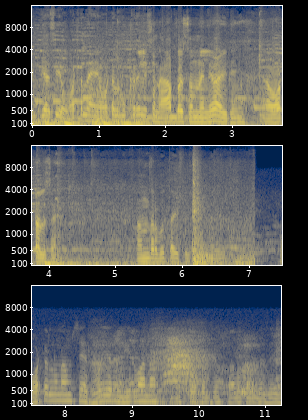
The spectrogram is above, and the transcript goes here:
પહોંચી ગયા છીએ હોટલ અહીંયા હોટલ બુક કરેલી છે ને આ બસ અમને લેવા આવી હતી. આ હોટલ છે. અંદર બતાવીશું તમને. હોટલનું નામ છે રોયલ નિર્વાના મસ્ત હોટલ છે. ચાલો તો જઈએ.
